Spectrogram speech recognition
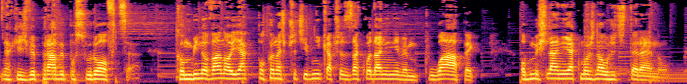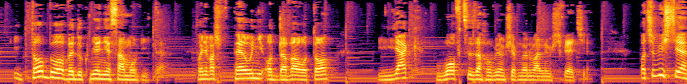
jakieś wyprawy po surowce, kombinowano jak pokonać przeciwnika przez zakładanie, nie wiem, pułapek, obmyślanie jak można użyć terenu. I to było według mnie niesamowite, ponieważ w pełni oddawało to, jak łowcy zachowują się w normalnym świecie. Oczywiście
